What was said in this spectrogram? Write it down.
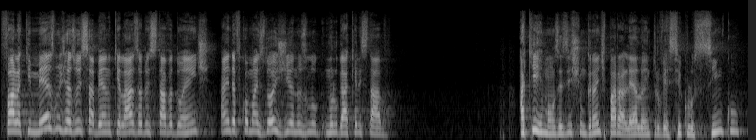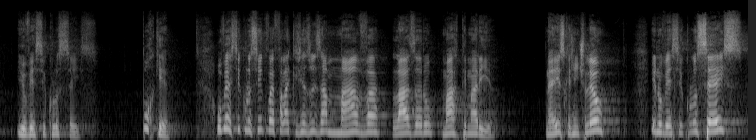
Fala que mesmo Jesus sabendo que Lázaro estava doente, ainda ficou mais dois dias no lugar que ele estava. Aqui, irmãos, existe um grande paralelo entre o versículo 5 e o versículo 6. Por quê? O versículo 5 vai falar que Jesus amava Lázaro, Marta e Maria. Não é isso que a gente leu? E no versículo 6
